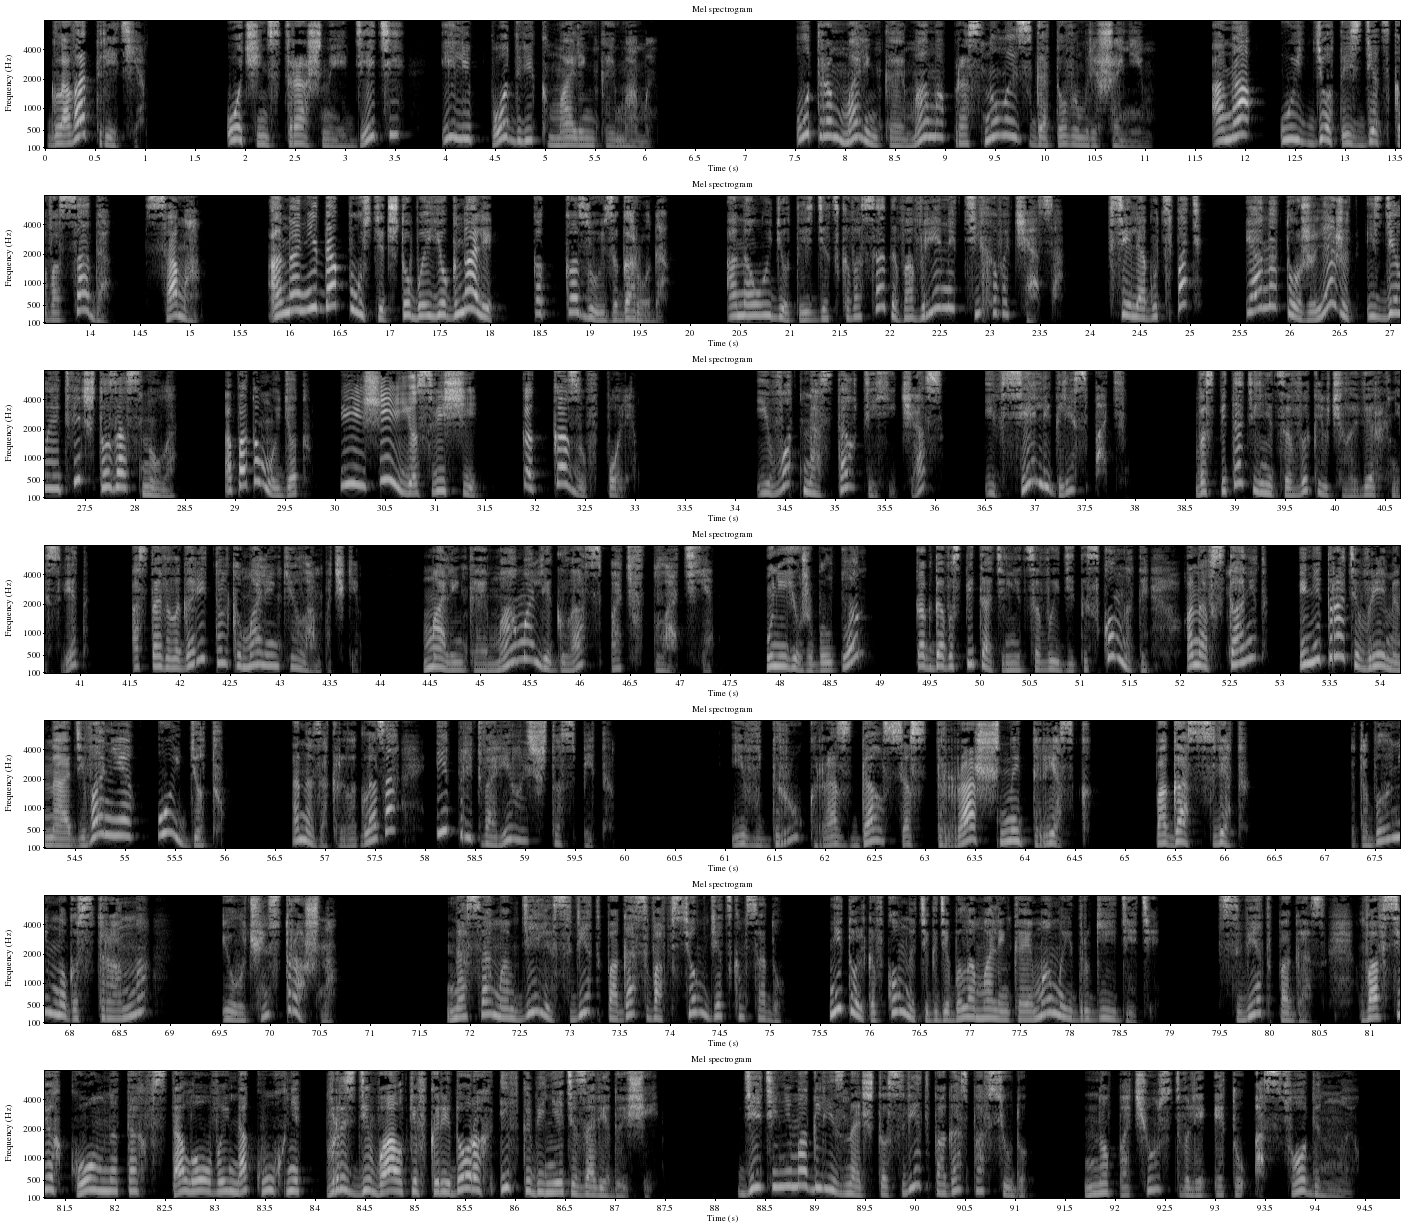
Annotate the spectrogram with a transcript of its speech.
Глава третья. Очень страшные дети или подвиг маленькой мамы. Утром маленькая мама проснулась с готовым решением. Она уйдет из детского сада сама. Она не допустит, чтобы ее гнали, как козу из огорода. Она уйдет из детского сада во время тихого часа. Все лягут спать, и она тоже ляжет и сделает вид, что заснула, а потом уйдет и ищи ее свищи, как козу в поле. И вот настал тихий час, и все легли спать. Воспитательница выключила верхний свет, оставила гореть только маленькие лампочки. Маленькая мама легла спать в платье. У нее же был план, когда воспитательница выйдет из комнаты, она встанет и, не тратя время на одевание, уйдет. Она закрыла глаза и притворилась, что спит и вдруг раздался страшный треск. Погас свет. Это было немного странно и очень страшно. На самом деле свет погас во всем детском саду. Не только в комнате, где была маленькая мама и другие дети. Свет погас во всех комнатах, в столовой, на кухне, в раздевалке, в коридорах и в кабинете заведующей. Дети не могли знать, что свет погас повсюду, но почувствовали эту особенную,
